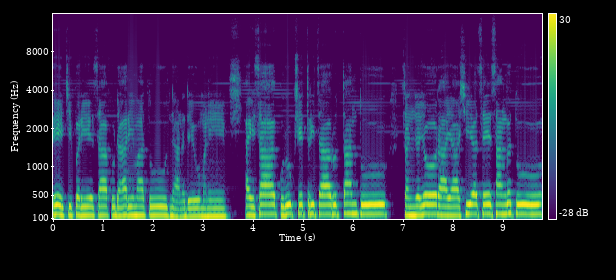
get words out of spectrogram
तेची परियेसा पुढारी मातू ज्ञानदेव म्हणे. ऐसा कुरुक्षेत्रीचा वृत्तांतू संजयो रायाशी असे सांगतू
